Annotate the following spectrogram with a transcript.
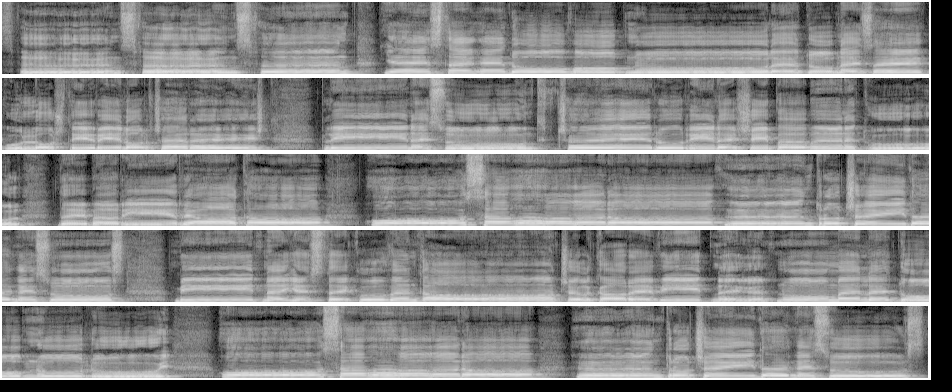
Sfânt, sfânt, sfânt este Domnul Dumnezeul oștirilor cerești, Pline sunt cerurile și pământul de mărirea ta, o sana întru cei de sus, Bine este cuvântat cel care vitne în numele Domnului. O sana întru cei de sus.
